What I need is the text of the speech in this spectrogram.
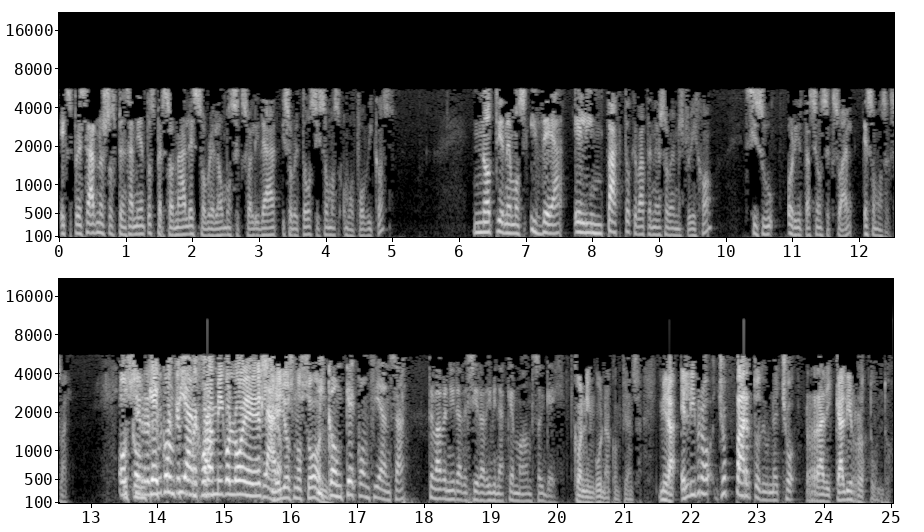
expresar nuestros pensamientos personales sobre la homosexualidad y sobre todo si somos homofóbicos, no tenemos idea el impacto que va a tener sobre nuestro hijo si su orientación sexual es homosexual. O ¿Y si con qué resulta que su confianza? mejor amigo lo es Claro. y ellos no son. ¿Y con qué confianza te va a venir a decir, adivina qué, mom, soy gay? Con ninguna confianza. Mira, el libro, yo parto de un hecho radical y rotundo.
